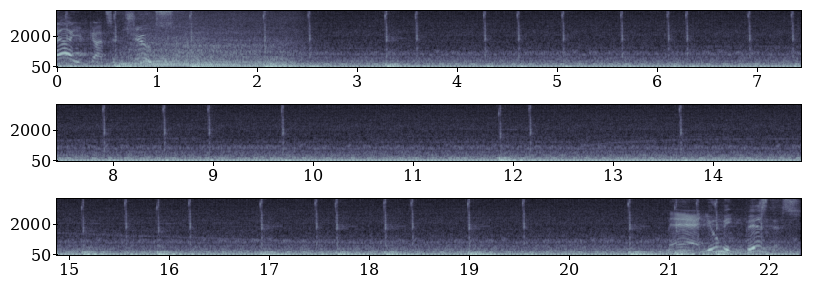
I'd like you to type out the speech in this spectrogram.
Now you've got some juice. Man, you mean business.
